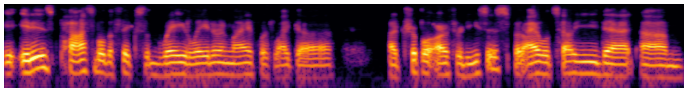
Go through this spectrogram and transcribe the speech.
It, it is possible to fix way later in life with like a, a triple arthrodesis, but I will tell you that. Um,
